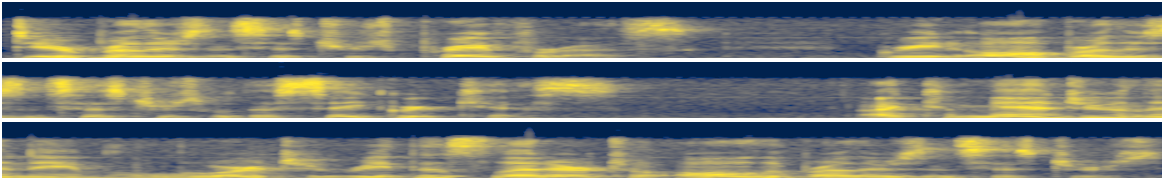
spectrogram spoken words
Dear brothers and sisters, pray for us. Greet all brothers and sisters with a sacred kiss. I command you in the name of the Lord to read this letter to all the brothers and sisters.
